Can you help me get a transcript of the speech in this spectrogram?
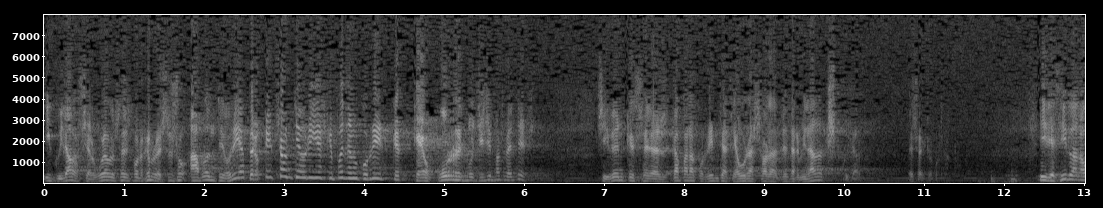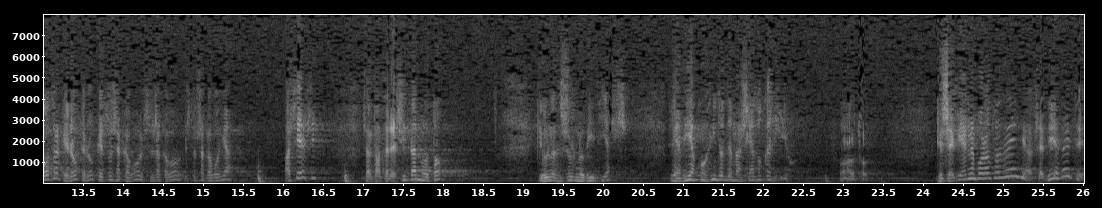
Y cuidado, si alguno de ustedes, por ejemplo, eso hablo en teoría, pero que son teorías que pueden ocurrir, que, ocurren muchísimas veces. Si ven que se les escapa la corriente hacia unas horas determinadas, cuidado. Eso hay que cortar y decirle a la otra que no, que no, que esto se acabó, esto se acabó, esto se acabó ya. Así, así. Santa Teresita notó que una de sus novicias le había cogido demasiado cariño. Lo notó. Que se había enamorado de ella, sencillamente.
